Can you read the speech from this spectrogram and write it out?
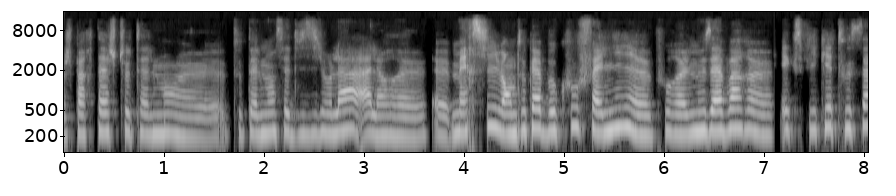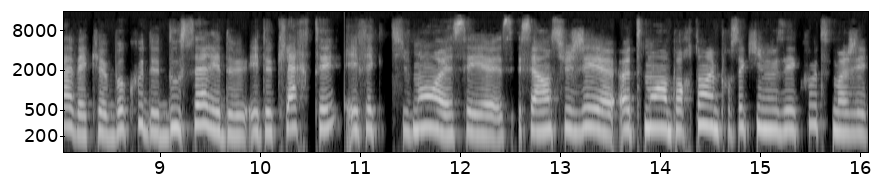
Je partage totalement, euh, totalement cette vision-là. Alors, euh, euh, merci en tout cas beaucoup, Fanny, pour nous avoir expliqué tout ça avec beaucoup de douceur et de, et de clarté. Effectivement, c'est, c'est un sujet hautement important. Et pour ceux qui nous écoutent, moi, j'ai,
